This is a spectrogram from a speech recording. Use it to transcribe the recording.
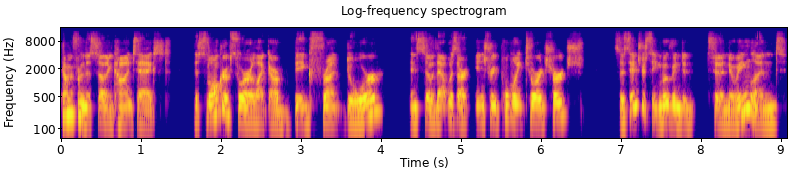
coming from the Southern context, the small groups were like our big front door. And so that was our entry point to our church. So it's interesting moving to, to New England.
